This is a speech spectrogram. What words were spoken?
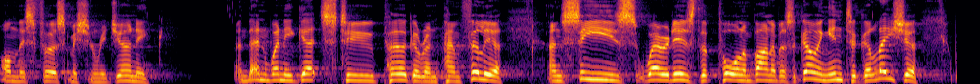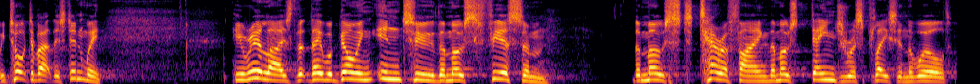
on this first missionary journey. And then when he gets to Perga and Pamphylia and sees where it is that Paul and Barnabas are going into Galatia, we talked about this, didn't we? He realized that they were going into the most fearsome, the most terrifying, the most dangerous place in the world,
